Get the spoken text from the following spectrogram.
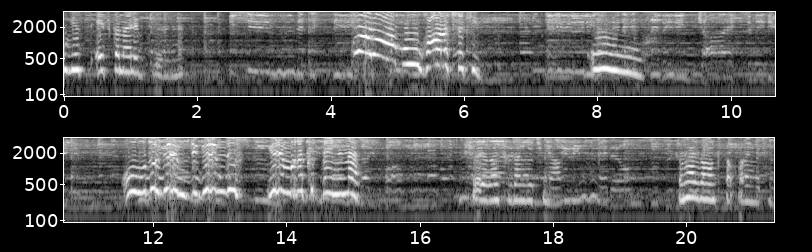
Bugün Eskana ile bitiriyoruz yine. Anam oha satayım. Oo. Dur gülüm dur, gülüm dur. Gülüm burada kıtla inilmez. Şöyle ben şuradan geçeyim ya. Ben her zaman kısaltmadan geçerim.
